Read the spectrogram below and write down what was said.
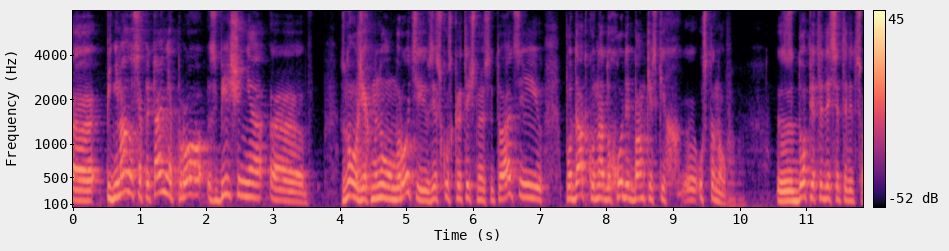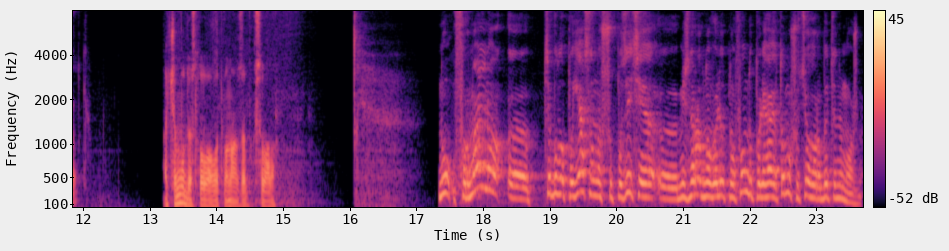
Е, піднімалося питання про збільшення. Е, Знову ж, як в минулому році, в зв'язку з критичною ситуацією, податку на доходи банківських е, установ до 50%. А чому до слова от воно забуксувало? Ну, формально е, це було пояснено, що позиція е, Міжнародного валютного фонду полягає в тому, що цього робити не можна.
